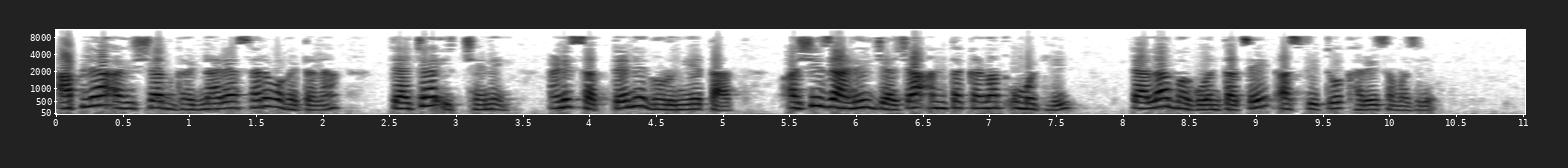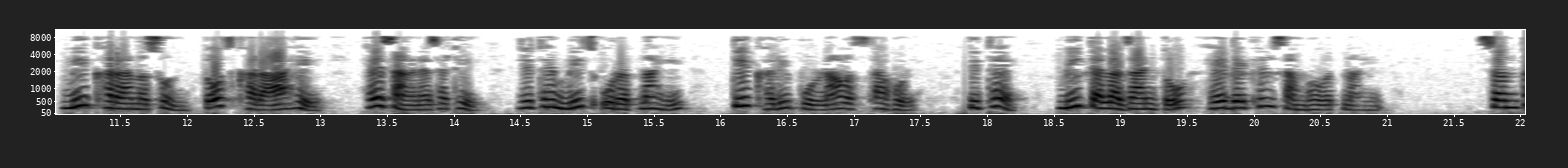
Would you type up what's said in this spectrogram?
आपल्या आयुष्यात घडणाऱ्या सर्व घटना त्याच्या इच्छेने आणि सत्तेने घडून येतात अशी जाणीव ज्याच्या अंतकरणात उमटली त्याला भगवंताचे अस्तित्व खरे समजले. मी खरा नसून तोच खरा आहे हे सांगण्यासाठी जिथे मीच उरत नाही ती खरी पूर्णावस्था होय. तिथे मी त्याला जाणतो हे देखील संभवत नाही. संत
